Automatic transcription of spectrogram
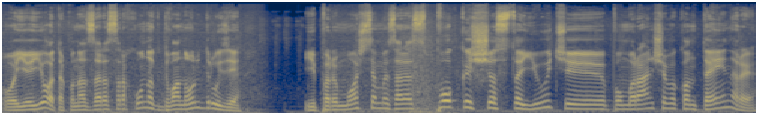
Ой-ой-ой, так у нас зараз рахунок 2-0, друзі. І переможцями зараз поки що стають е, помаранчеві контейнери.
